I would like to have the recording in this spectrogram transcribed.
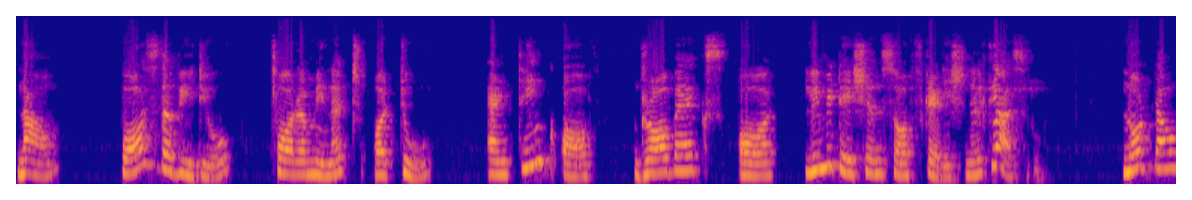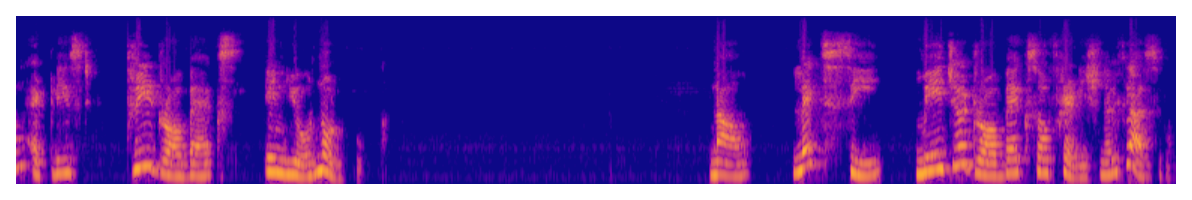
Now, pause the video for a minute or two and think of drawbacks or limitations of traditional classroom. Note down at least three drawbacks in your notebook. Now, let's see major drawbacks of traditional classroom.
